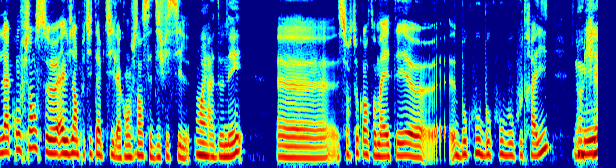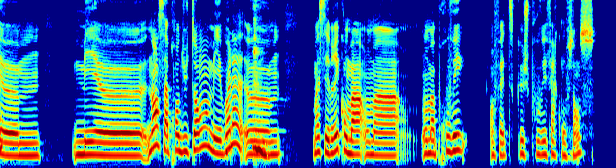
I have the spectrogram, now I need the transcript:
La confiance, elle vient petit à petit. La confiance, c'est difficile Ouais. à donner. Surtout quand on a été beaucoup, beaucoup, beaucoup trahi. Mais, mais euh, non, ça prend du temps. Mais voilà, euh, moi, c'est vrai qu'on m'a, on m'a, on m'a prouvé en fait que je pouvais faire confiance.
